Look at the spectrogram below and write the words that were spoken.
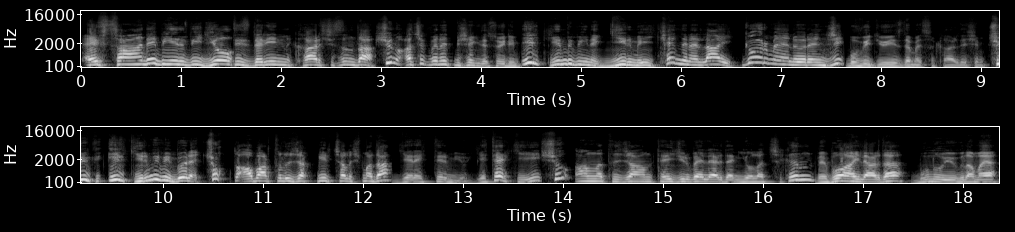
efsane bir video sizlerin karşısında. Şunu açık ve net bir şekilde söyleyeyim. İlk 20 bine girmeyi kendine layık görmeyen öğrenci bu videoyu izlemesin kardeşim. Çünkü ilk 20 bin böyle çok da abartılacak bir çalışmada gerektirmiyor. Yeter ki şu anlatacağım tecrübelerden yola çıkın ve bu aylarda bunu uygulamaya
